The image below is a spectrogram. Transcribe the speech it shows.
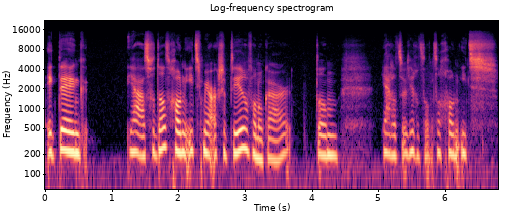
ik denk, ja, als we dat gewoon iets meer accepteren van elkaar, dan, ja, dat wereld dan toch gewoon iets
